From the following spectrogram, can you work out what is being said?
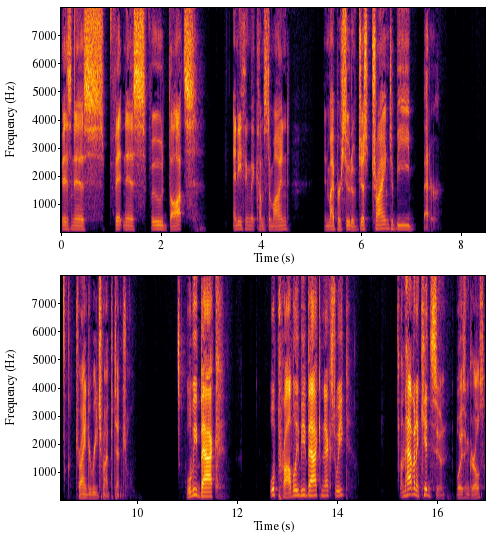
business, fitness, food, thoughts, anything that comes to mind in my pursuit of just trying to be better, trying to reach my potential. We'll be back. We'll probably be back next week I'm having a kid soon, boys and girls,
